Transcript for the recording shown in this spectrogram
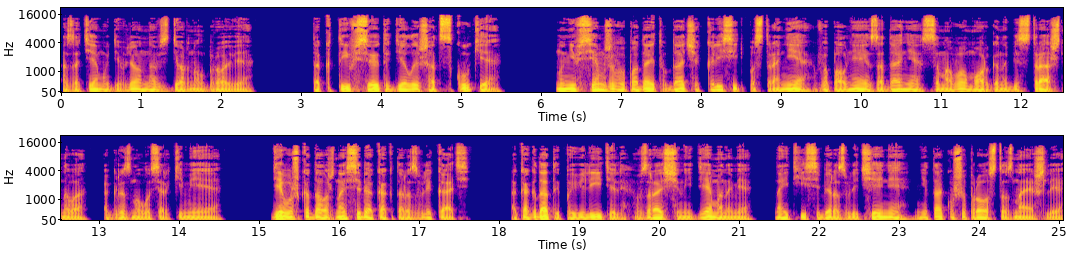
а затем удивленно вздернул брови. «Так ты все это делаешь от скуки?» «Ну не всем же выпадает удача колесить по стране, выполняя задания самого Моргана Бесстрашного», — огрызнулась Аркемия. «Девушка должна себя как-то развлекать. А когда ты повелитель, взращенный демонами, найти себе развлечение не так уж и просто, знаешь ли».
